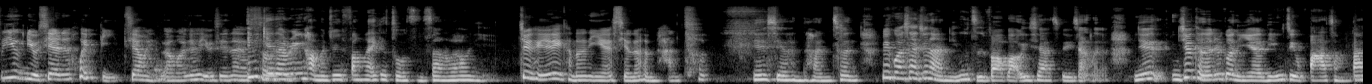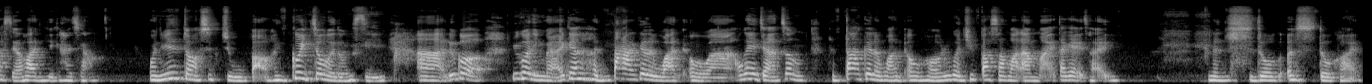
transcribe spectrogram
又有些人会比较，你知道吗？就是有些那因为个 gathering 他们就会放在一个桌子上，然后你就有点可能你也显得很寒碜。你也显得很寒碜，没关系啊，就拿礼物纸包包一下之类这样的。你就你就可能如果你的礼物只有巴掌大小的话，你可以跟他讲，我里面装的是珠宝，很贵重的东西啊。如果如果你买了一个很大个的玩偶啊，我跟你讲，这种很大个的玩偶哦，如果你去巴沙马拉买，大概也才可能十多二十多块，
